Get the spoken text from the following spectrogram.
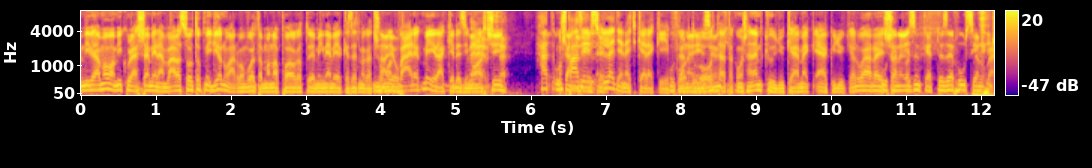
Mivel ma van Mikulás, remélem válaszoltok. Még januárban voltam a naphallgatója, még nem érkezett meg a csomag. Várjak, még rákérdezi Marcsi. Persze. Hát most már azért nézzünk. legyen egy kerek évforduló, tehát akkor most már nem küldjük el, meg elküldjük januárra. És Utána nézzünk 2020 január.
